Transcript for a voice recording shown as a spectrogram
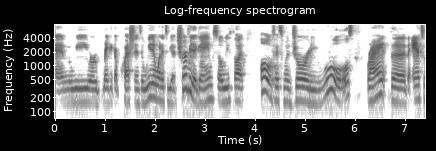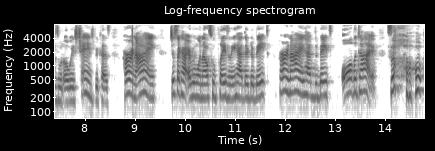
And we were making up questions, and we didn't want it to be a trivia game, so we thought, oh, if it's majority rules, right? The the answers would always change because her and I, just like how everyone else who plays and they have their debates, her and I have debates all the time. So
